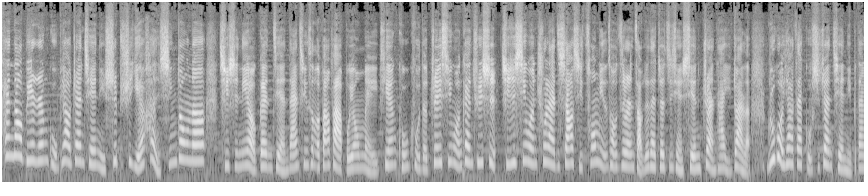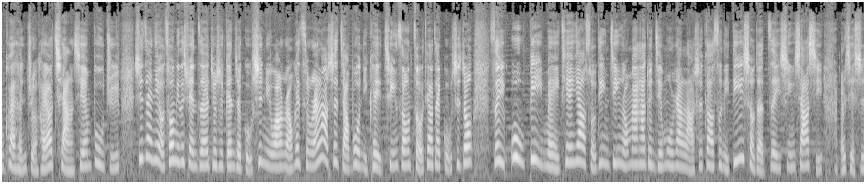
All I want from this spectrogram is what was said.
看到别人股票赚钱，你是不是也很心动呢？其实你有更简单轻松的方法，不用每天苦苦的追新闻看趋势。其实新闻出来的消息，聪明的投资人早就在这之前先赚它一段了。如果要在股市赚钱，你不但快很准，还要抢先布局。现在你有聪明的选择，就是跟着股市女王阮慧慈阮老师的脚步，你可以轻松走跳在股市中。所以务必每天要锁定金融曼哈顿节目，让老师告诉你第一手的最新消息，而且是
